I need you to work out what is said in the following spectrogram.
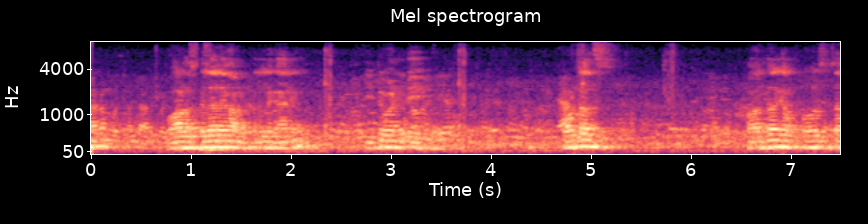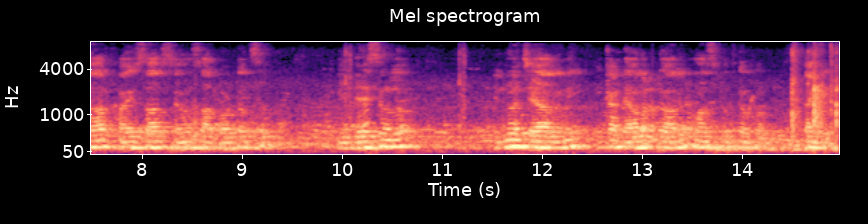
వాళ్ళ పిల్లలు వాళ్ళ పిల్లలు కానీ ఇటువంటి హోటల్స్ ఫర్దర్గా four star five star seven star hotels ఈ దేశంలో ఎన్నో చేయాలని ఇంకా డెవలప్ కావాలని మనస్ఫూర్తిగా కోరుకుంటున్నాను. Thank you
